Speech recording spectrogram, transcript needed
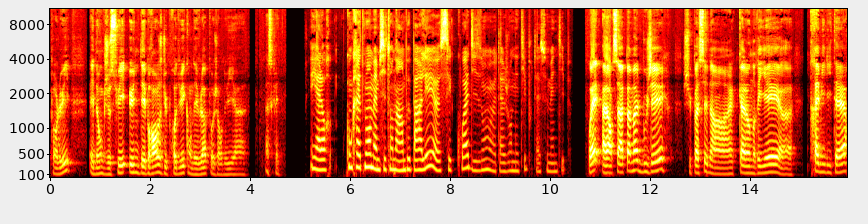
pour lui. Et donc, je suis une des branches du produit qu'on développe aujourd'hui à, Screen. Et alors, concrètement, même si tu en as un peu parlé, euh, c'est quoi, disons, euh, ta journée type ou ta semaine type? Ouais, alors ça a pas mal bougé. Je suis passé d'un calendrier euh, très militaire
